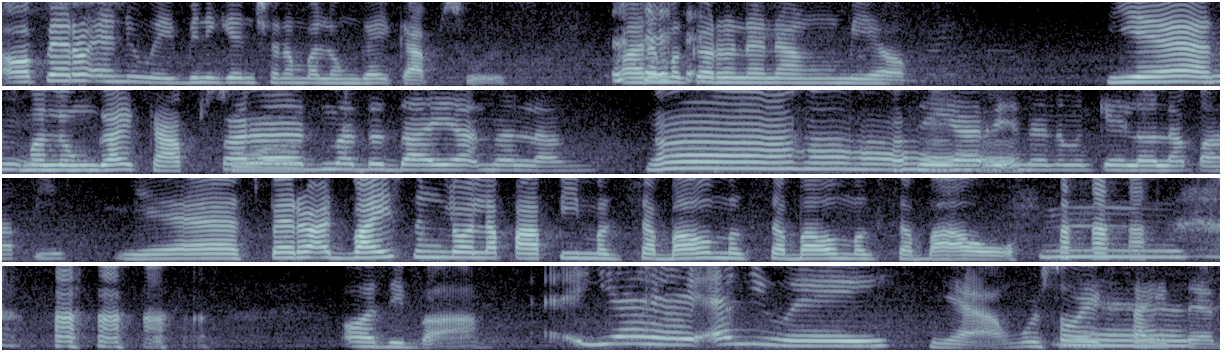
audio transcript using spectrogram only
Oh, pero anyway, binigyan siya ng malunggay capsules para magkaroon na ng milk. Yes, Mm-mm. malunggay capsules. Para madadaya na lang. Ah, Kasi yari na naman kay Lola Papi. Yes, pero advice ng Lola Papi, magsabaw, magsabaw, magsabaw. Hmm. O, di ba? Yay! Anyway. Yeah, we're so Yes. excited.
